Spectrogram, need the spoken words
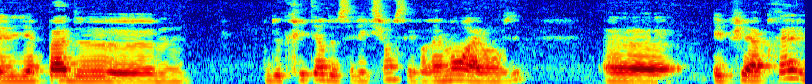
il n'y a pas de, euh, de critères de sélection, c'est vraiment à l'envie. Euh, et puis après,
